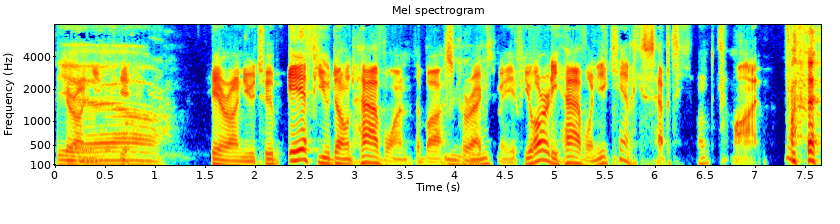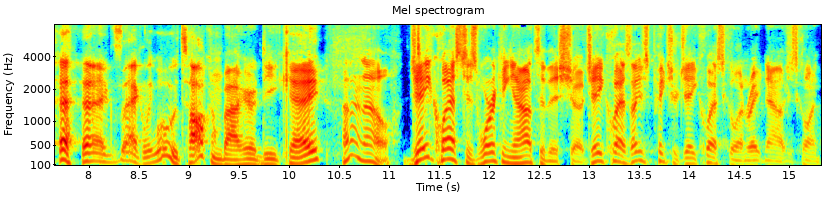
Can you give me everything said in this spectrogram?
here on here on YouTube. If you don't have one, the boss Mhm. corrects me. If you already have one, you can't accept. Come on. exactly. What are we talking about here, DK? I don't know. Jay Quest is working out to this show. Jay Quest, I just picture Jay Quest going right now, just going,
